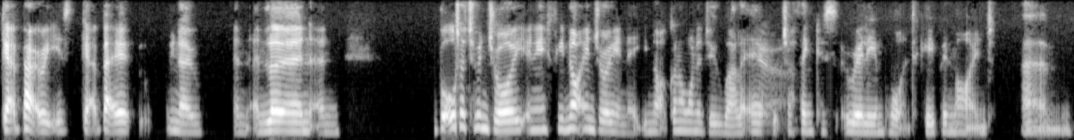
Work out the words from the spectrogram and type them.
get better at your, get better. You know, and and learn and, but also to enjoy. And if you're not enjoying it, you're not going to want to do well at it, which I think is really important to keep in mind. Um,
